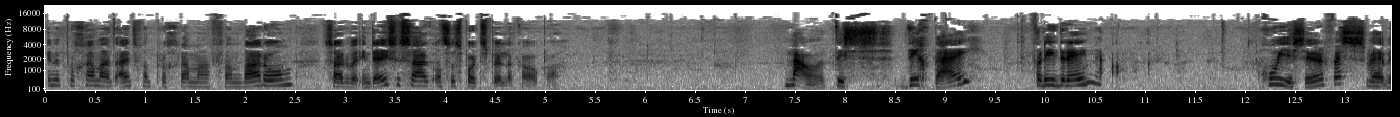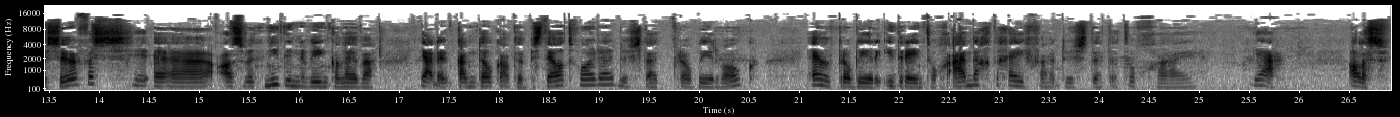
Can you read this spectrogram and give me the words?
in het programma, aan het eind van het programma, van waarom zouden we in deze zaak onze sportspullen kopen? Nou, het is dichtbij voor iedereen. Goede service. We hebben service. Eh, als we het niet in de winkel hebben, ja, dan kan het ook altijd besteld worden. Dus dat proberen we ook. En we proberen iedereen toch aandacht te geven. Dus dat het toch, eh, ja, alles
